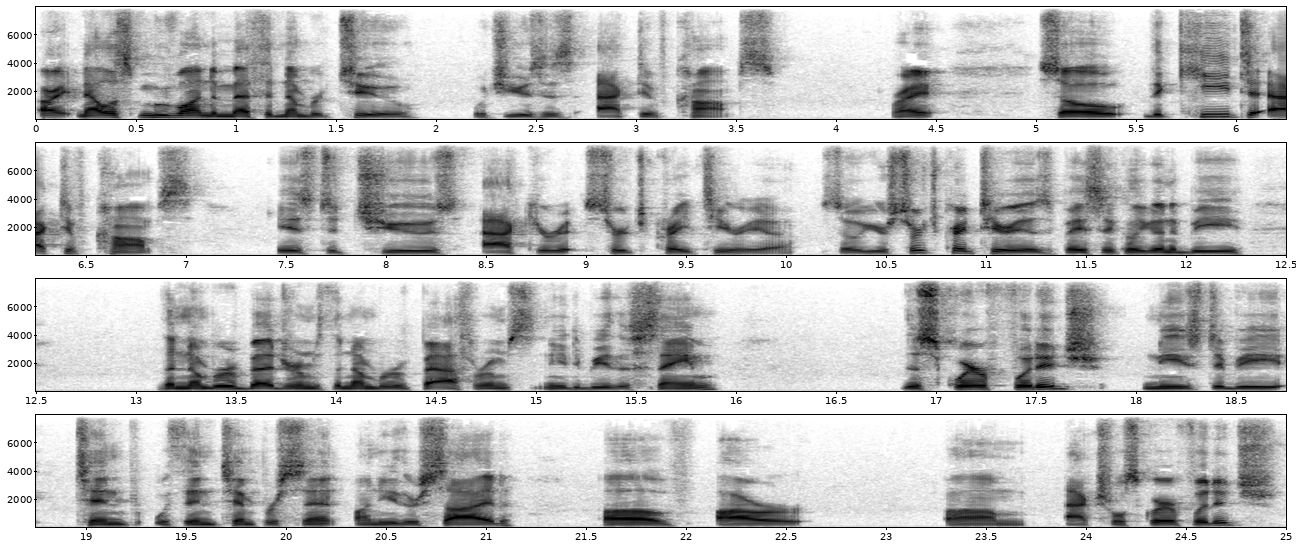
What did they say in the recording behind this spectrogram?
All right. Now let's move on to method number two, which uses active comps, right? So the key to active comps is to choose accurate search criteria. So your search criteria is basically going to be the number of bedrooms, the number of bathrooms need to be the same. The square footage needs to be 10 within 10% on either side of our um, actual square footage.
